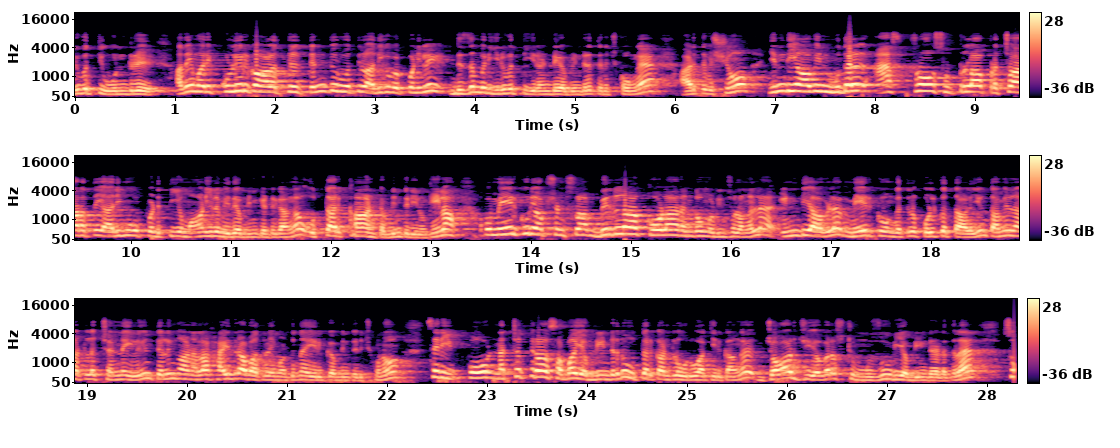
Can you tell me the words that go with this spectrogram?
இருபத்தி ஒன்று. அதே மாதிரி குளிர்காலத்தில் தென் துருவத்தில் அதிக வெப்பநிலை டிசம்பர் இருபத்தி இரண்டு அப்படின்றது தெரிஞ்சுக்கோங்க. அடுத்த விஷயம் இந்தியாவின் முதல் ஆஸ்ட்ரோ சுற்றுலா பிரச்சாரத்தை அறிமுகப்படுத்திய மாநிலம் எது அப்படின்னு கேட்டிருக்காங்க? உத்தரகாண்ட் அப்படின்னு தெரியும் ஓகேங்களா? அப்போ மேற்கூறிய ஆப்ஷன்ஸ்லாம் பிர்லா கோலாரங்கம் அப்படின்னு சொல்லுவாங்கல்ல இந்தியாவில் மேற்கு வங்கத்தில் கொல்கத்தாலையும் தமிழ்நாட்டில் சென்னையிலையும் தெலுங்கானால ஹைதராபாத்லையும் மட்டும்தான் இருக்கு அப்படின்னு தெரிஞ்சுக்கணும். சரி இப்போ நட்சத்திர சபை அப்படின்றது உத்தரகாண்டில் உருவாக்கியிருக்காங்க. ஜார்ஜ் எவரெஸ்ட் முசூரி அப்படின்ற இடத்துல. ஸோ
